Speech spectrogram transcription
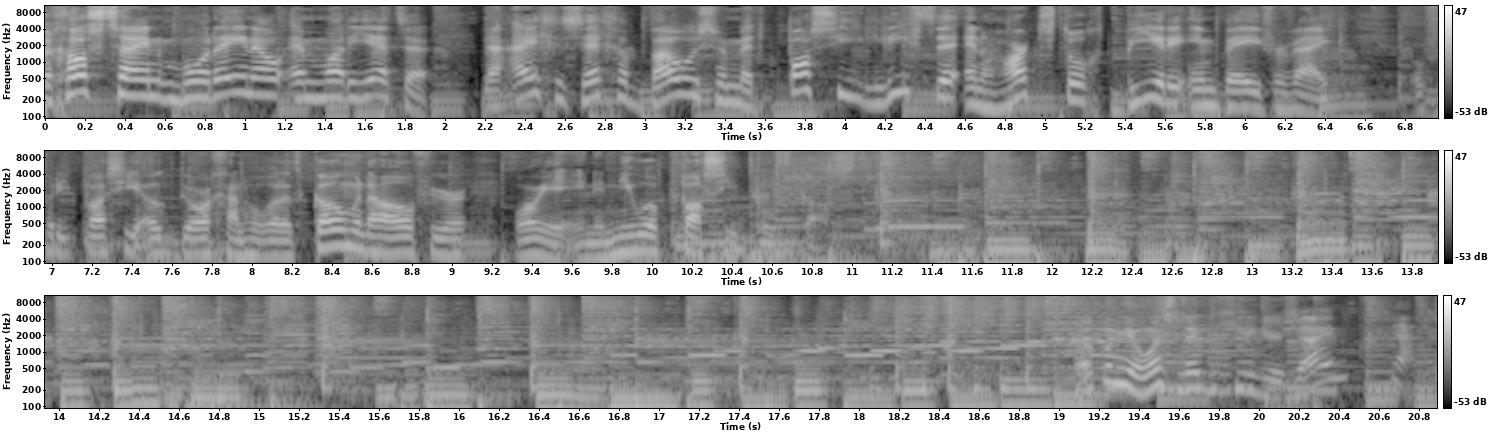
De gast zijn Moreno en Mariette. Naar eigen zeggen bouwen ze met passie, liefde en hartstocht bieren in Beverwijk. Of we die passie ook door gaan horen het komende half uur, hoor je in de nieuwe Passie Podcast. Welkom jongens, leuk dat jullie er zijn. Ja,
